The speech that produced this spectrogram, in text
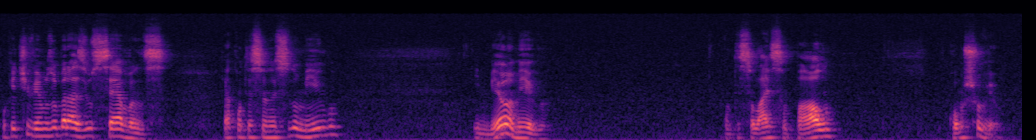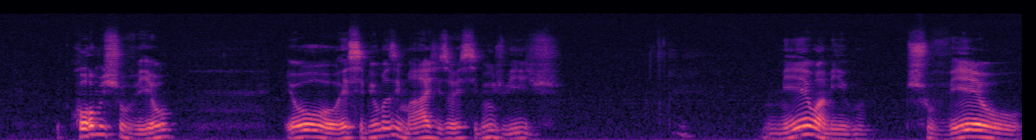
porque tivemos o Brasil Sevens, que aconteceu nesse domingo. E meu amigo, aconteceu lá em São Paulo como choveu. Como choveu. Eu recebi umas imagens, eu recebi uns vídeos. Meu amigo, choveu,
